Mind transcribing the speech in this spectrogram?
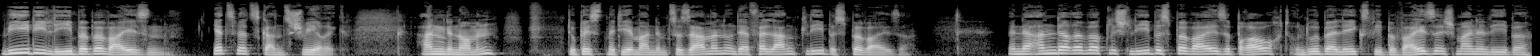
Wie die Liebe beweisen. Jetzt wird's ganz schwierig. Angenommen, du bist mit jemandem zusammen und er verlangt Liebesbeweise. Wenn der andere wirklich Liebesbeweise braucht und du überlegst, wie beweise ich meine Liebe,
